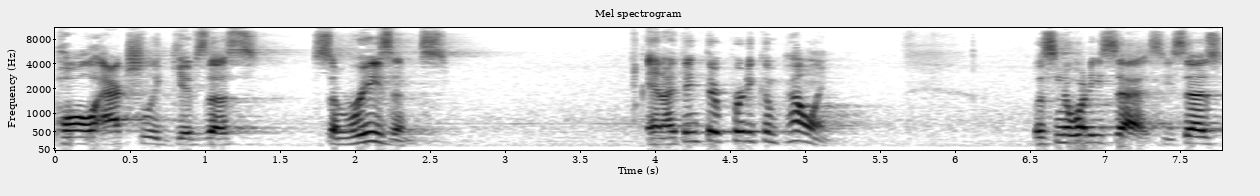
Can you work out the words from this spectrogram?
Paul actually gives us some reasons. And I think they're pretty compelling. Listen to what he says. He says,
